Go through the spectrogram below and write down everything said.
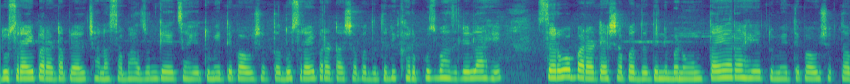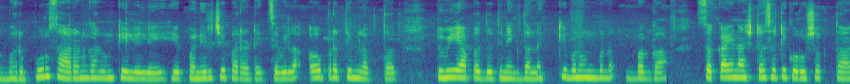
दुसराही पराठा आपल्याला छान असा भाजून घ्यायचा आहे. तुम्ही ते पाहू शकता. दुसराही पराठा अशा पद्धतीने खरपूस भाजलेला आहे. सर्व पराठे अशा पद्धतीने बनवून तयार आहे तुम्ही ते पाहू शकता. भरपूर सारण घालून केलेले हे पनीरचे पराठे चवीला अप्रतिम लागतात. तुम्ही या पद्धतीने एकदा नक्की बनवून बन बघा. सकाळी नाश्त्यासाठी करू शकता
